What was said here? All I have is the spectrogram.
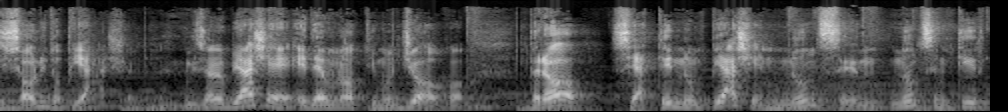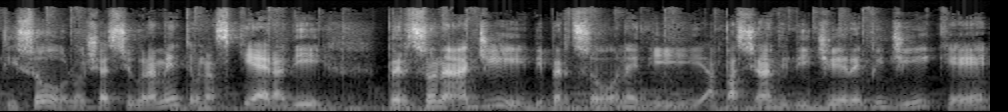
di solito piace. Di solito piace ed è un ottimo gioco. Però se a te non piace, non, se, non sentirti solo. C'è sicuramente una schiera di personaggi, di persone, di appassionati di JRPG che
